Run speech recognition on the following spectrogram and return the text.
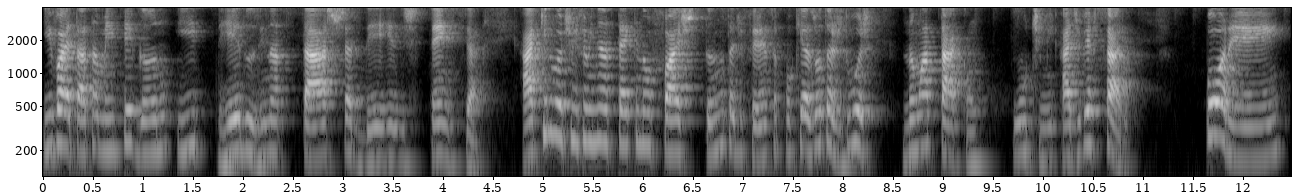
E vai estar tá também pegando e reduzindo a taxa de resistência. Aqui no meu time feminino até que não faz tanta diferença, porque as outras duas não atacam o time adversário. Porém,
